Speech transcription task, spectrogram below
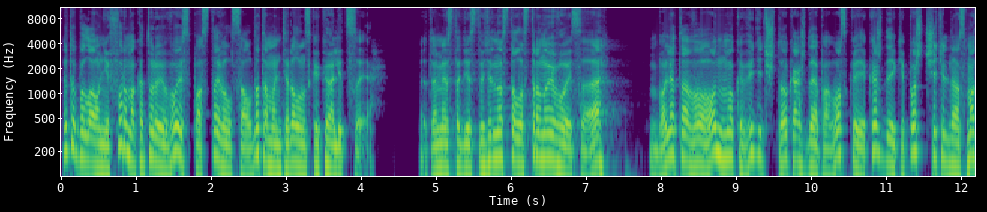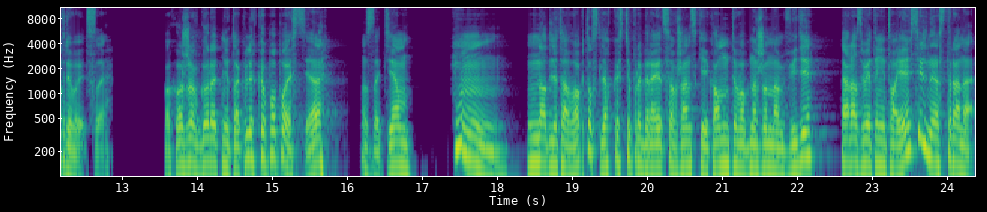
Это была униформа, которую Войс поставил солдатам антироландской коалиции. Это место действительно стало страной Войса, а? Более того, он мог видеть, что каждая повозка и каждый экипаж тщательно осматривается. Похоже, в город не так легко попасть, а? Затем... Хм... Но для того, кто с легкостью пробирается в женские комнаты в обнаженном виде, разве это не твоя сильная сторона?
